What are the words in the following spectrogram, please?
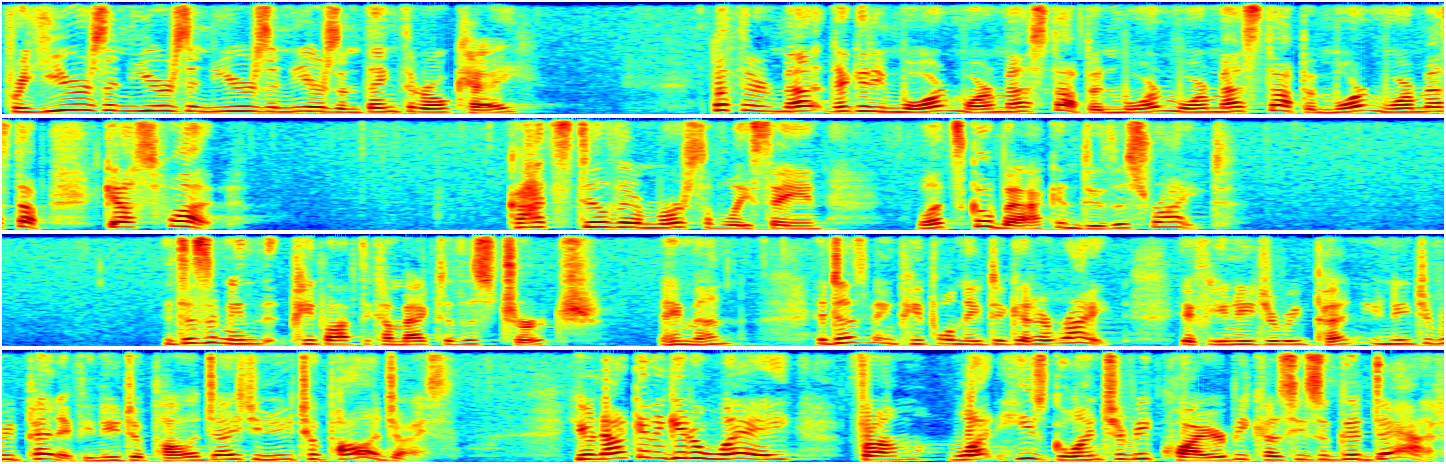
for years and years and years and years and think they're okay. But they're, me- they're getting more and more messed up and more and more messed up and more and more messed up. Guess what? God's still there mercifully saying, let's go back and do this right. It doesn't mean that people have to come back to this church. Amen. It does mean people need to get it right. If you need to repent, you need to repent. If you need to apologize, you need to apologize. You're not going to get away from what he's going to require because he's a good dad.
